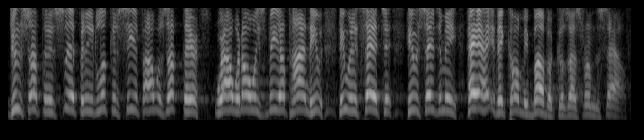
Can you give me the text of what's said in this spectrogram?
do something and slip, and he'd look and see if I was up there where I would always be up high. And he, he would say to he would say to me, "Hey,", hey they called me Bubba because I was from the South.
